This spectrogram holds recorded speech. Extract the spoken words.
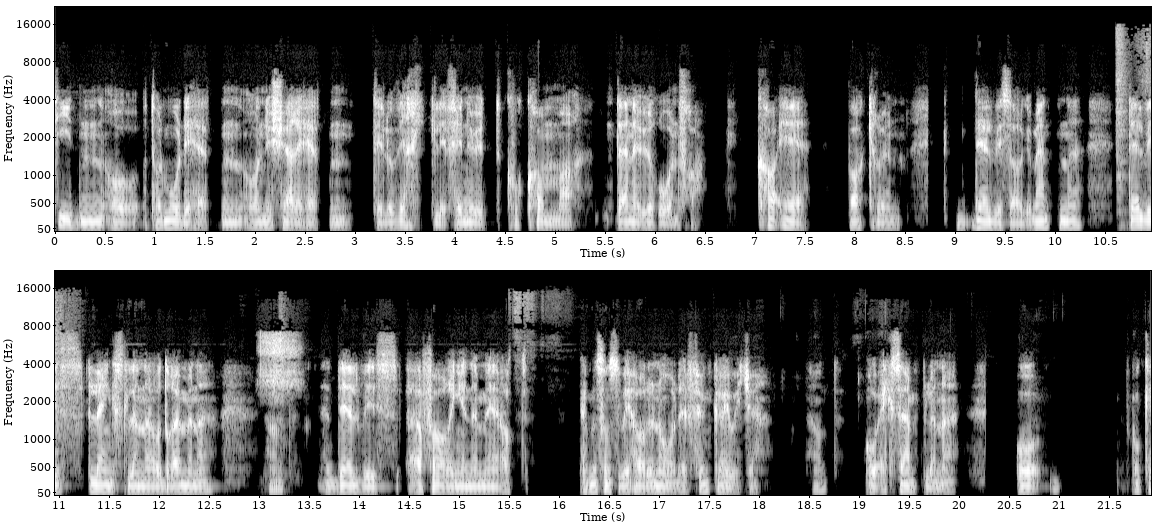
tiden og tålmodigheten og nysgjerrigheten til å virkelig finne ut hvor kommer denne uroen fra. Hva er bakgrunnen? Delvis argumentene, delvis lengslene og drømmene. Delvis erfaringene med at ja, men sånn som vi har det nå, det funker jo ikke. Og eksemplene. Og ok,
